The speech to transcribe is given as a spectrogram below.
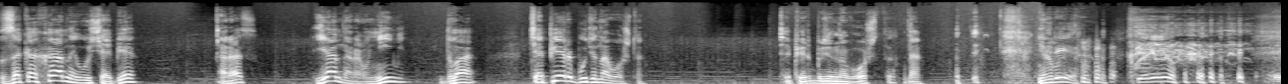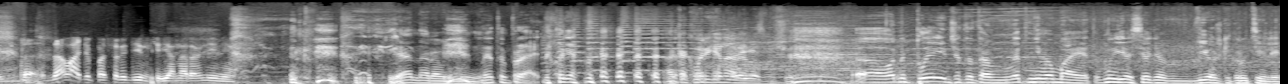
Закаханы у сябе. Раз. Я на раўніне. Два. Цяпер будзе навошта. Теперь будем на во что. Да. Кирилл, Кирилл. давайте посерединке, я на равнине. Я на Ну, равнине. это правильно. А как в оригинале она звучит? Он плейн что-то там. Это не Mind. Мы ее сегодня в ежке крутили.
